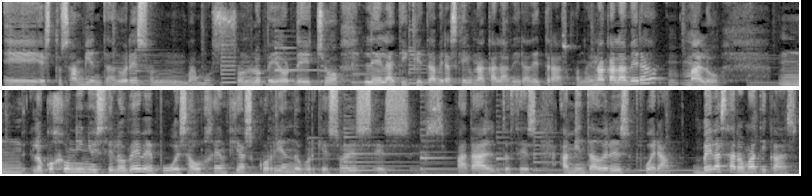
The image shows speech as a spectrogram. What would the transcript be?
eh, estos ambientadores son, vamos, son lo peor. De hecho, lee la etiqueta, verás que hay una calavera detrás. Cuando hay una calavera, malo. Mm, lo coge un niño y se lo bebe, pues a urgencias corriendo, porque eso es, es fatal. Entonces, ambientadores fuera. Velas aromáticas,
